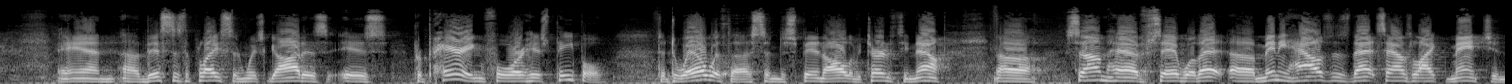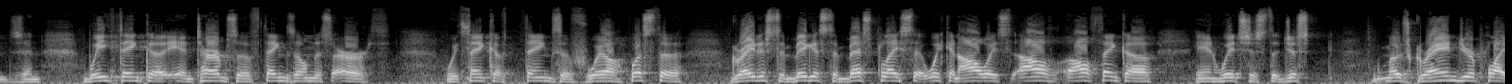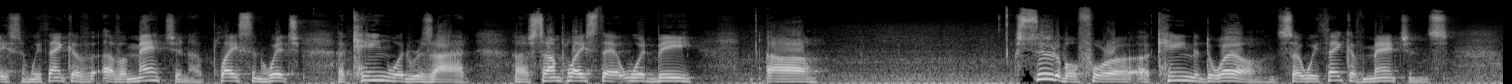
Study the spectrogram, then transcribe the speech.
And uh, this is the place in which God is, is preparing for his people to dwell with us and to spend all of eternity. Now, uh, some have said, well, that uh, many houses, that sounds like mansions. And we think uh, in terms of things on this earth. We think of things of, well, what's the greatest and biggest and best place that we can always all, all think of, in which is the just most grandeur place, and we think of, of a mansion, a place in which a king would reside, uh, some place that would be uh, suitable for a, a, king to dwell. So we think of mansions.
